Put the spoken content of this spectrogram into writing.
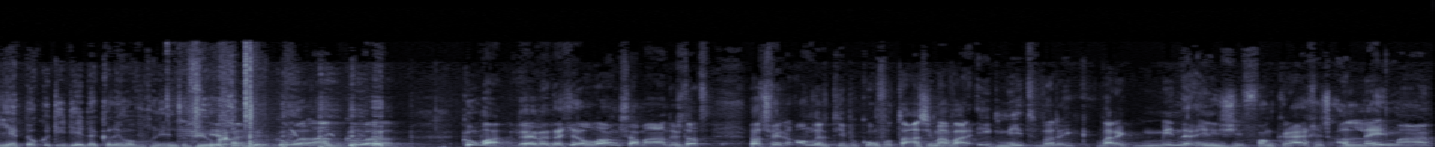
Je hebt ook het idee dat ik alleen maar voor een interview kom. kom maar aan, kom maar aan. Kom maar. Nee, maar dat je langzaam aan, dus dat, dat is weer een andere type confrontatie. Maar waar ik niet, waar ik, waar ik minder energie van krijg, is alleen maar.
